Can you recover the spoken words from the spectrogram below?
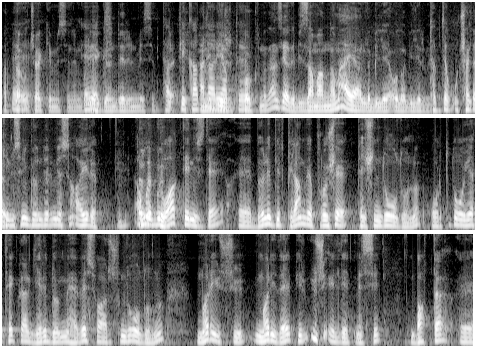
Hatta uçak gemisinin buraya evet. gönderilmesi. bir- Tatbikatlar hani bir yaptı. korkmadan ziyade bir zamanlama ayarlı bile olabilir mi? Tabii tabii uçak Tabii. gemisinin gönderilmesine ayrı. Ama Tabii, buyurun. Doğu Akdeniz'de e, böyle bir plan ve proje peşinde olduğunu, Orta Doğu'ya tekrar geri dönme heves ve arzusunda olduğunu, Mari üssü, Mari'de bir üs elde etmesi, BAF'ta e,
